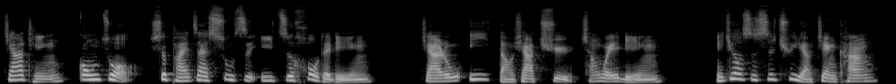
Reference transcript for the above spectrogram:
家庭、工作是排在数字一之后的零。假如一倒下去成为零，也就是失去了健康，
